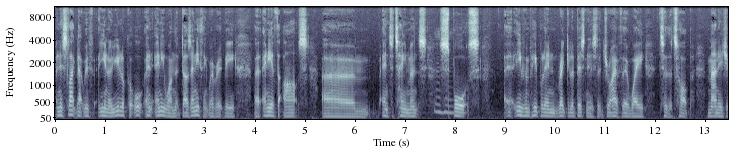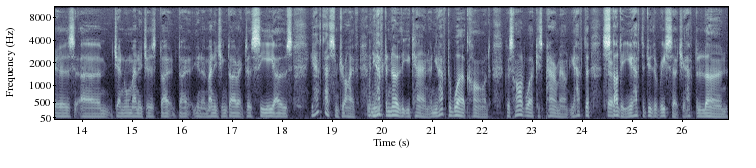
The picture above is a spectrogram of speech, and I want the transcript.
And it's like that with, you know, you look at all, an- anyone that does anything, whether it be uh, any of the arts, um, entertainments, sports, uh, even people in regular business that drive their way to the top, managers, um, general managers, di- di- you know, managing directors, CEOs. You have to have some drive, and you have to know that you can, and you have to work hard because hard work is paramount. You have to Sure. study, you have to do the research, you have to learn.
